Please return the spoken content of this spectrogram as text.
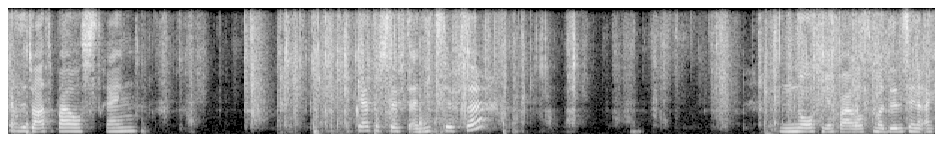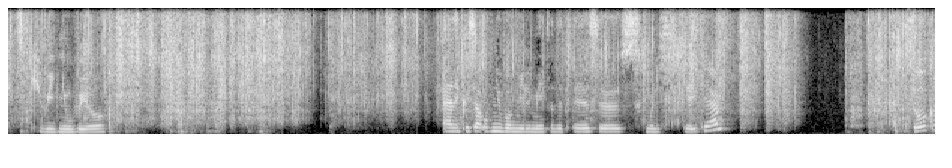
En dit waterparelstreng. Kettelstiften en niet-stiften. Nog meer parels, maar dit zijn er echt, ik weet niet hoeveel. En ik weet zelf ook niet hoeveel millimeter dit is, dus ik moet eens kijken. Zulke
